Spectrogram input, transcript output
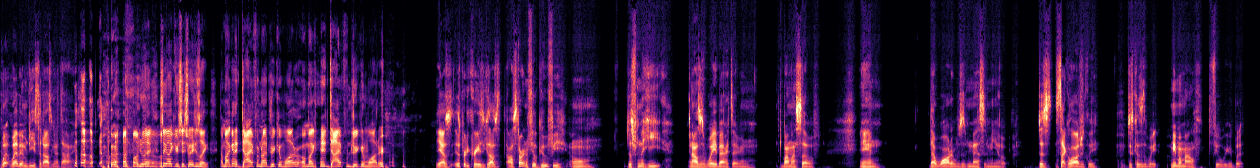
WebMD said I was gonna die. So. You're like- so you're like your situation is like, am I gonna die from not drinking water, or am I gonna die from drinking water? Yeah, it was, it was pretty crazy because I was I was starting to feel goofy, um, just from the heat, and I was just way back there and by myself, and that water was just messing me up, just psychologically, just because of the weight. Made my mouth feel weird, but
